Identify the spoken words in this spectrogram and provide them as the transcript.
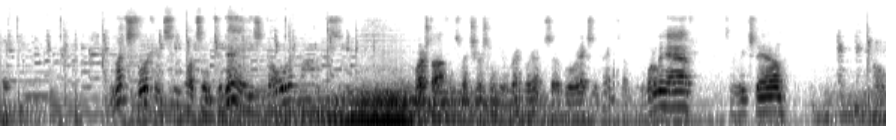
So, let's look and see what's in today's golden box. First off, let's make sure it's going to be a regular episode where we actually paint something. What do we have? So reach down. Oh,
